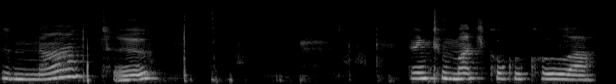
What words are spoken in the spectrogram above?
to not to drink too much Coca-Cola.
